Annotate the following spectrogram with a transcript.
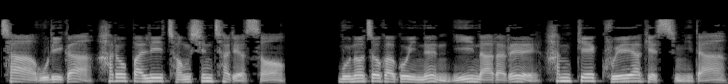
자, 우리가 하루빨리 정신 차려서 무너져 가고 있는 이 나라를 함께 구해야겠습니다.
